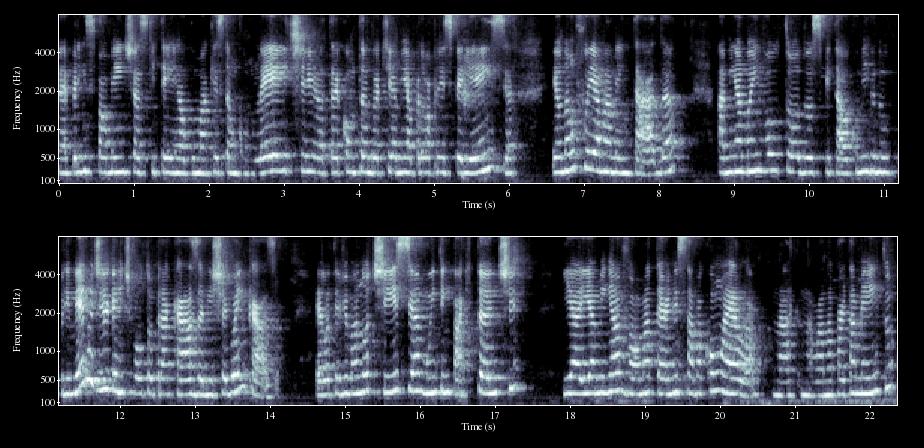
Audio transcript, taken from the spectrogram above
Né, principalmente as que têm alguma questão com leite, até contando aqui a minha própria experiência, eu não fui amamentada. A minha mãe voltou do hospital comigo no primeiro dia que a gente voltou para casa, ali chegou em casa. Ela teve uma notícia muito impactante e aí a minha avó materna estava com ela na, na, lá no apartamento.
